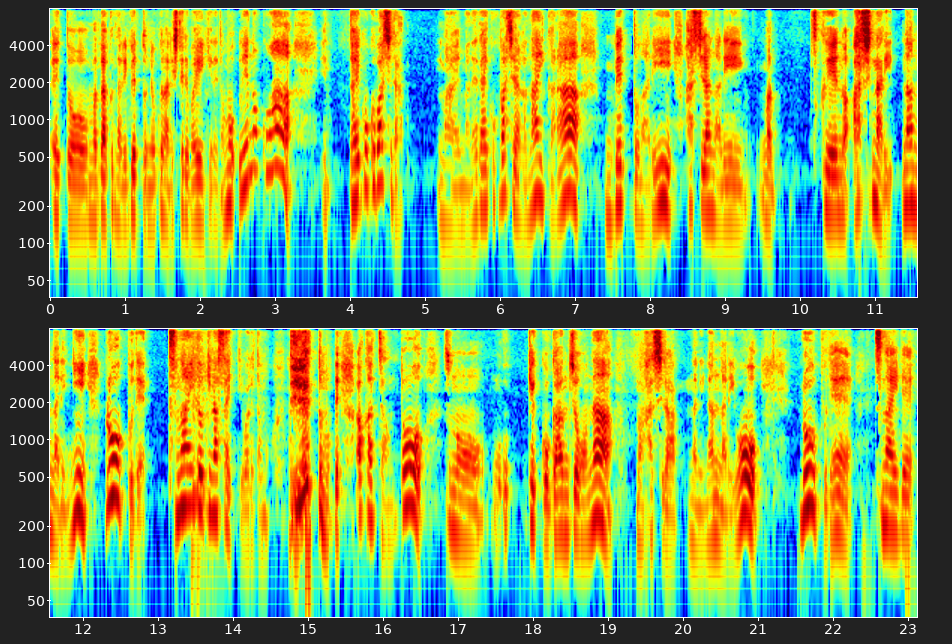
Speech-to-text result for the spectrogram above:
えっと、まあ、抱くなりベッドに置くなりしてればいいけれども、上の子は、大黒柱まあ今ね、大黒柱がないから、ベッドなり、柱なり、まあ、机の足なり、なんなりに、ロープで繋いでおきなさいって言われたの。でえと思って、赤ちゃんと、その、結構頑丈な、まあ、柱なりなんなりを、ロープで繋いで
